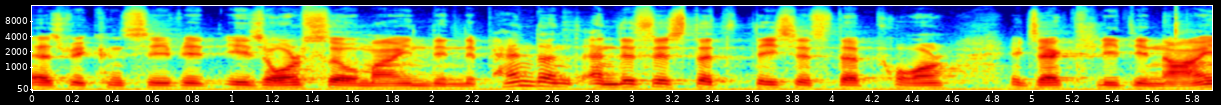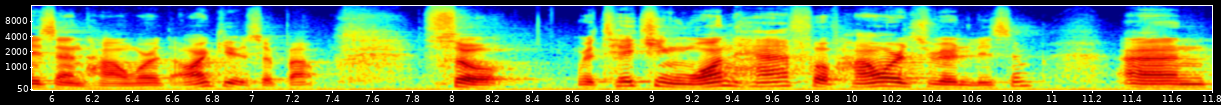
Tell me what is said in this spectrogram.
as we conceive it is also mind independent. And this is the thesis that Paul exactly denies and Howard argues about. So we're taking one half of Howard's realism and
